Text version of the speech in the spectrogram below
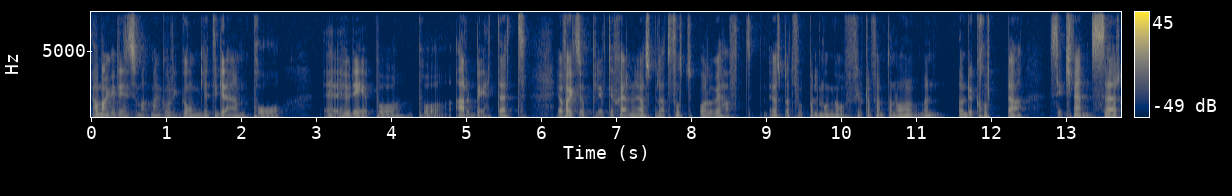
Ja, man, det är som att man går igång lite grann på eh, hur det är på, på arbetet. Jag har faktiskt upplevt det själv när jag har spelat fotboll och vi har haft, jag har spelat fotboll i många år, 14-15 år, men under korta sekvenser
